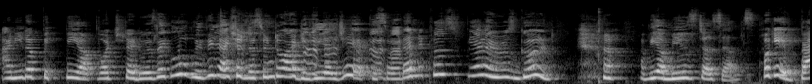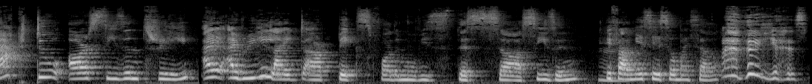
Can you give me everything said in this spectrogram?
I need a pick me up. What should I do? I was like, oh, maybe I should listen to our DDLJ episode, and it was, yeah, it was good. we amused ourselves. Okay, back to our season three. I, I really liked our picks for the movies this uh, season, mm. if I may say so myself. yes.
